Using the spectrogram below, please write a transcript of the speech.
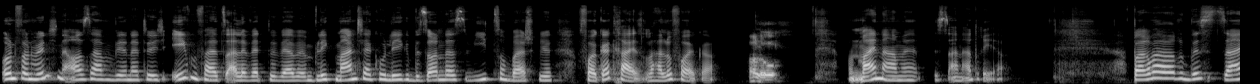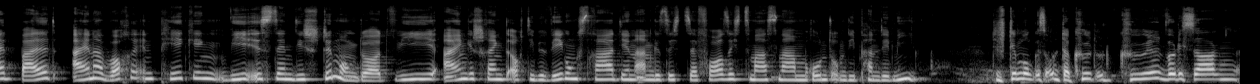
Und von München aus haben wir natürlich ebenfalls alle Wettbewerbe im Blick. Mancher Kollege besonders, wie zum Beispiel Volker Kreisel. Hallo Volker. Hallo. Und mein Name ist Anna Dreher. Barbara, du bist seit bald einer Woche in Peking. Wie ist denn die Stimmung dort? Wie eingeschränkt auch die Bewegungsradien angesichts der Vorsichtsmaßnahmen rund um die Pandemie? Die Stimmung ist unterkühlt und kühl, würde ich sagen.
